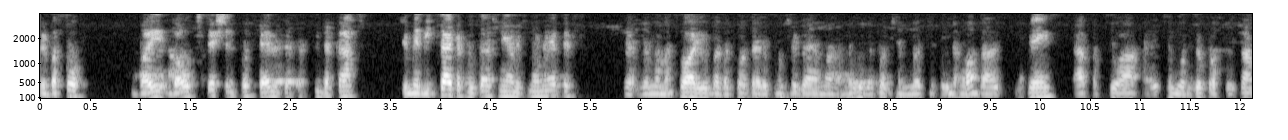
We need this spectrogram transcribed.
ובסוף באות שתי שנתות כאלה בחצי דקה, שמריצה את הקבוצה השנייה ל-8-0, ומונקו היו בדקות האלה, כמו שגיא אמר, היו בדקות שהם לא הצליחו נכון. גיימס, היה פצוע, היו צריכים להוציא אותו החוצה, אה,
